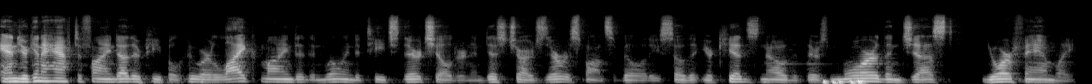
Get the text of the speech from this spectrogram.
And you're going to have to find other people who are like minded and willing to teach their children and discharge their responsibilities so that your kids know that there's more than just your family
